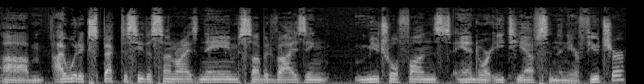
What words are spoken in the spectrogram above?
Um, I would expect to see the Sunrise name sub advising mutual funds and or ETFs in the near future.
